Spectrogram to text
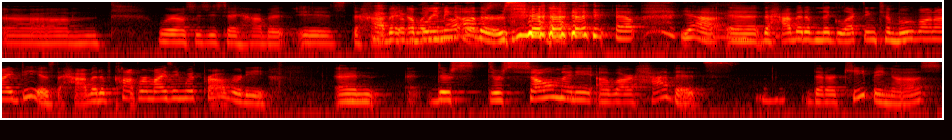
Um, where else does he say habit is the habit, habit of, of, blaming, blaming others, others. yeah, yeah. Uh, the habit of neglecting to move on ideas the habit of compromising with poverty and there's there's so many of our habits mm-hmm. that are keeping us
